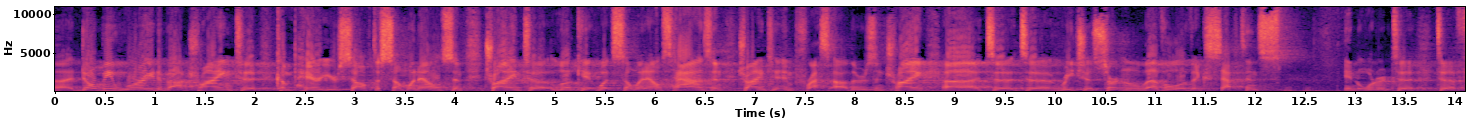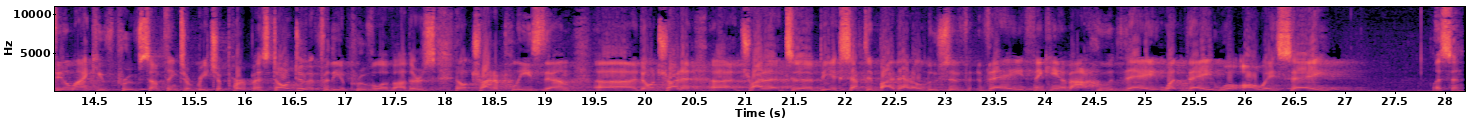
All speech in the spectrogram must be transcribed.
Uh, don't be worried about trying to compare yourself to someone else and trying to look at what someone else has and trying to impress others and trying uh, to, to reach a certain level of acceptance in order to, to feel like you've proved something, to reach a purpose. Don't do it for the approval of others. Don't try to please them. Uh, don't try to uh, try to, to be accepted by that elusive they, thinking about who they, what they will always say. Listen,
